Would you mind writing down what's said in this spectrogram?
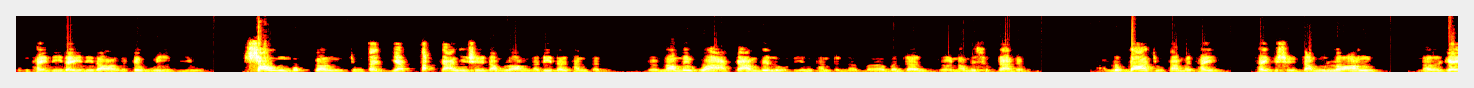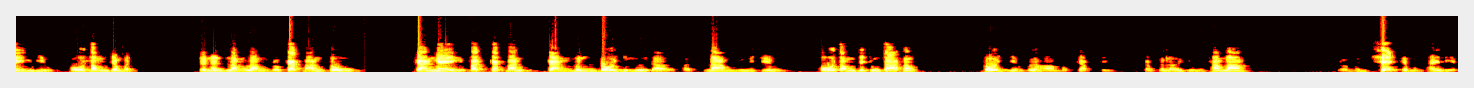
cũng thấy đi đây đi đó là cái quyền diệu. Sau một cơn, chúng ta dẹp tất cả những sự động loạn nó đi tới thanh tịnh, rồi nó mới hòa cảm với luồng điển thanh tịnh ở bên trên, rồi nó mới xuất ra được à, lúc đó chúng ta mới thấy thấy cái sự động loạn nó gây nhiều khổ tâm cho mình. Cho nên lần lần rồi các bạn tu càng ngày bắt các bạn càng minh đối với người đời phải làm những cái chuyện khổ tâm cho chúng ta không? Đối diện với họ một cặp thì trong cái lợi dụng tham lam rồi mình xét cho mình thấy liền.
